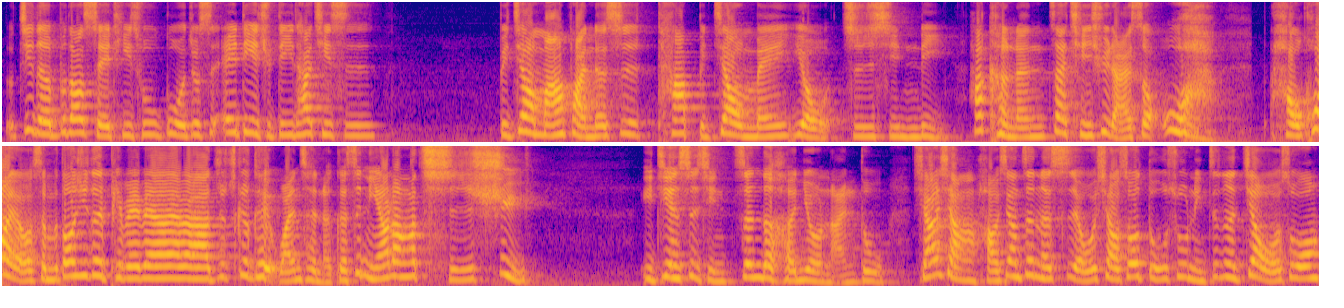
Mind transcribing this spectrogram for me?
我记得不知道谁提出过，就是 ADHD 它其实比较麻烦的是，它比较没有执行力，它可能在情绪来的时候，哇！好快哦，什么东西都啪啪啪啪啪，就这个可以完成了。可是你要让它持续一件事情，真的很有难度。想想，好像真的是我小时候读书，你真的叫我说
